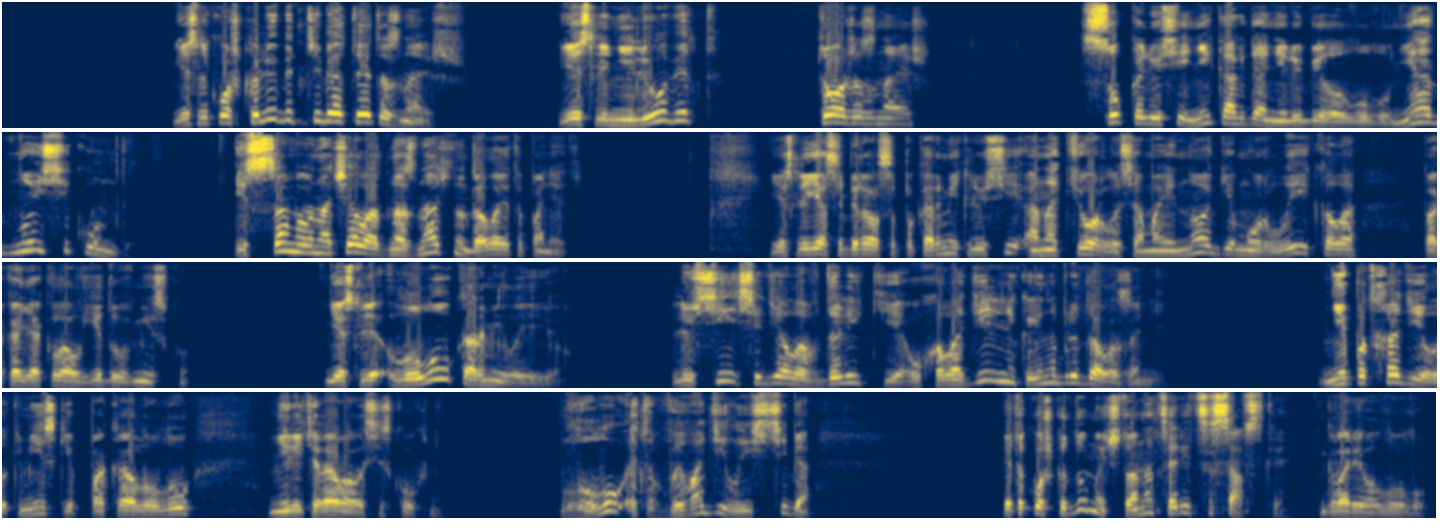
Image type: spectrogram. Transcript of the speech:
Если кошка любит тебя, ты это знаешь. Если не любит, тоже знаешь. Сука Люси никогда не любила Лулу ни одной секунды. И с самого начала однозначно дала это понять. Если я собирался покормить Люси, она терлась о мои ноги, мурлыкала, пока я клал еду в миску. Если Лулу кормила ее, Люси сидела вдалеке у холодильника и наблюдала за ней. Не подходила к миске, пока Лулу не ретировалась из кухни. Лулу это выводило из себя. «Эта кошка думает, что она царица Савская», — говорила Лулу.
